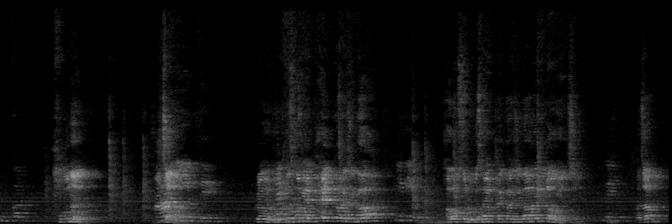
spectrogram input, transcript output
뭔가 9는 2잖아 아니요, 네. 그러면 로그 3의 8까지가 1이요. 가우스 로그 3의 8까지가 1 나오겠지 네. 맞아?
